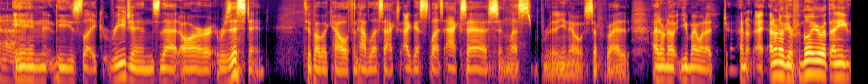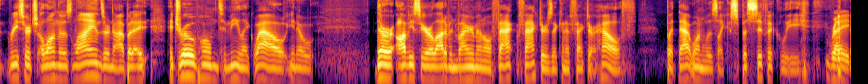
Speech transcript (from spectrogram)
Uh, in these like regions that are resistant to public health and have less ac- I guess less access and less you know stuff provided. I don't know. You might want to. I don't. I, I don't know if you're familiar with any research along those lines or not. But I it drove home to me like wow you know there are obviously are a lot of environmental fac- factors that can affect our health. But that one was like specifically right.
